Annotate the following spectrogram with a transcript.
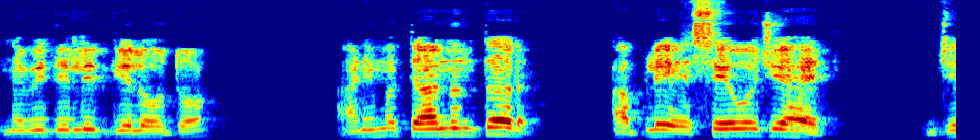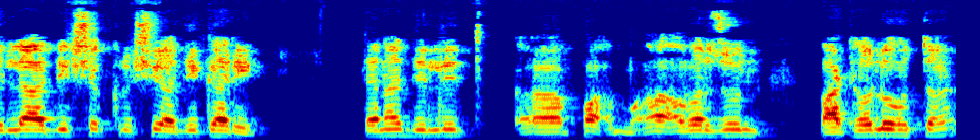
नवी दिल्लीत गेलो होतो. आणि मग त्यानंतर आपले एस-ए-ओ जे आहेत, जिल्हा अधीक्षक कृषी अधिकारी त्यांना दिल्लीत आवर्जून पाठवलं होतं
